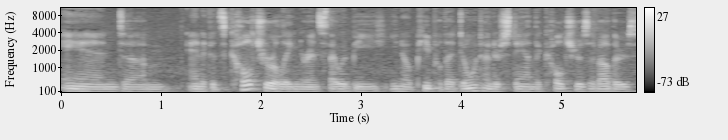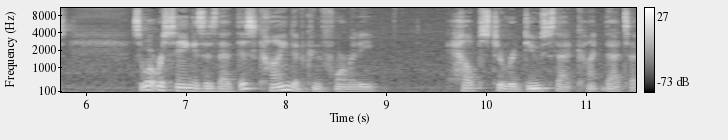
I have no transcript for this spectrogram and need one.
And, um, and if it's cultural ignorance, that would be, you know, people that don't understand the cultures of others. So what we're saying is, is that this kind of conformity helps to reduce that that uh,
